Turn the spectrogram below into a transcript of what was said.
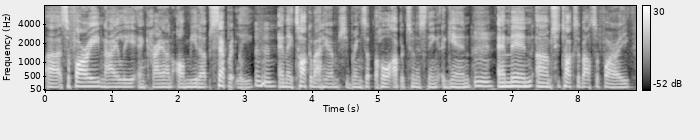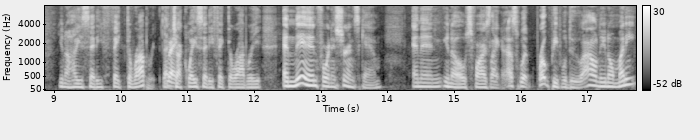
uh, Safari, Niley, and Kiyanne all meet up separately, Mm-hmm. and they talk about him. She brings up the whole opportunist thing again, Mm-hmm. and then um, she talks about Safari. You know how he said he faked the robbery. That Right. Jaquae said he faked the robbery, and then for an insurance scam. And then, you know, as far as like, that's what broke people do. I don't need no money.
